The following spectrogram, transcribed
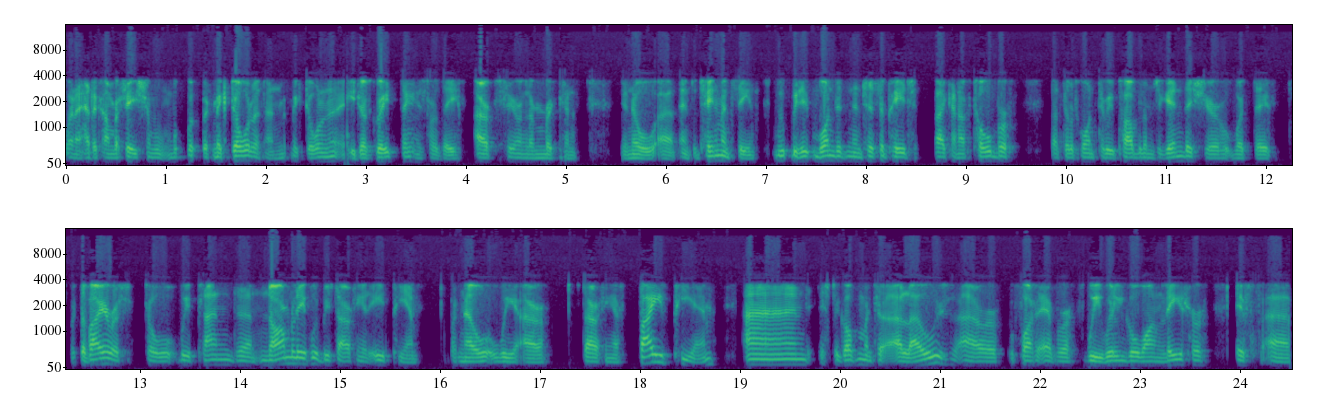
when I had a conversation with, with and Mick Dolan, he does great things for the arts here in Limerick and, you know, uh, entertainment scene. We, we didn't, one didn't anticipate back in October that there was going to be problems again this year with the with the virus. So we planned, um, normally it would be starting at 8 p.m., but now we are starting at 5 p.m. And if the government allows or whatever, we will go on later if uh,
